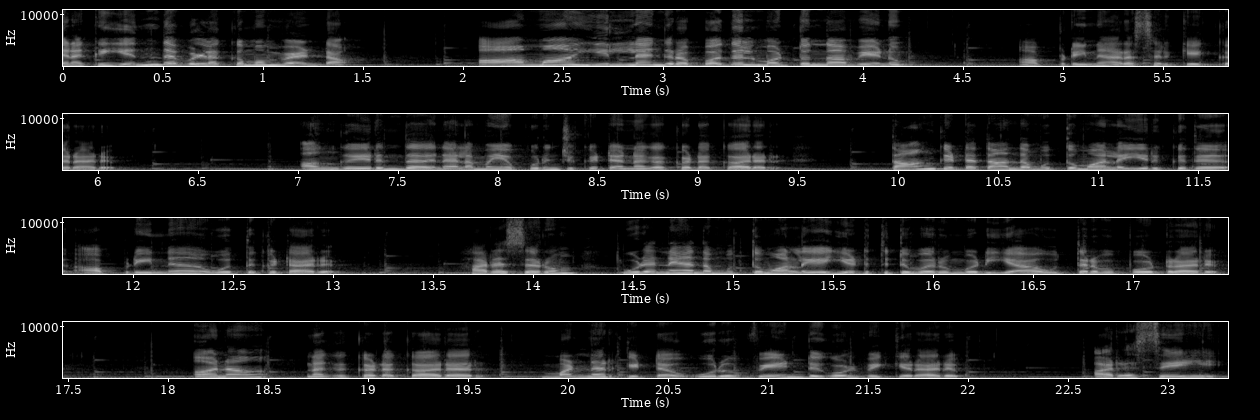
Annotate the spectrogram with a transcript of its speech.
எனக்கு எந்த விளக்கமும் வேண்டாம். ஆமா இல்லைங்கிற பதில் மட்டும்தான் வேணும் அப்படின்னு அரசர் கேட்குறாரு. அங்கே இருந்த நிலைமையை புரிஞ்சுக்கிட்ட நகைக்கடைக்காரர் தாங்கிட்ட தான் அந்த முத்துமாலை இருக்குது அப்படின்னு ஒத்துக்கிட்டாரு. அரசரும் உடனே அந்த முத்துமாலையை எடுத்துட்டு வரும்படியா உத்தரவு போடுறாரு. ஆனால் நகைக்கடைக்காரர் மன்னர்கிட்ட ஒரு வேண்டுகோள் வைக்கிறாரு. அரசே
